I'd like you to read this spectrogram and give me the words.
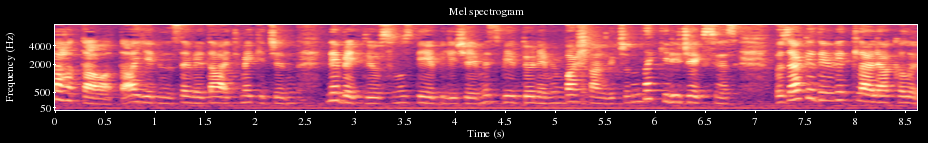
ve hatta hatta yerinize veda etmek için ne bekliyorsunuz diyebileceğimiz bir dönemin başlangıcında gireceksiniz. Özellikle devletle alakalı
